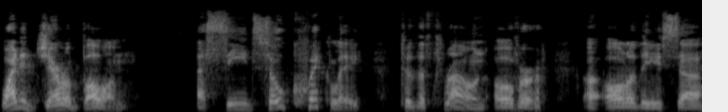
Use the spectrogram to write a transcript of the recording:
Why did Jeroboam accede so quickly to the throne over uh, all of these? Uh,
